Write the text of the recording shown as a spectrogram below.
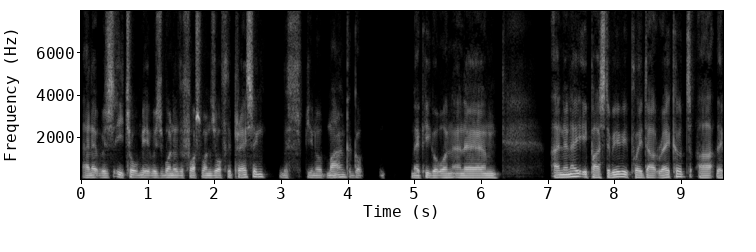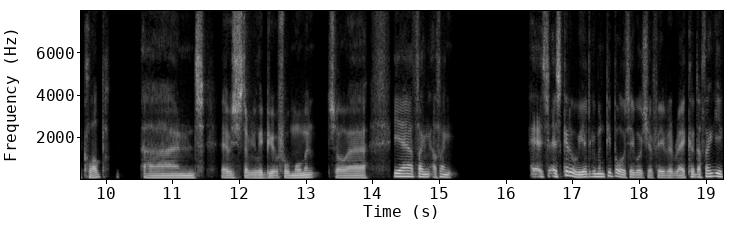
and it was he told me it was one of the first ones off the pressing with you know Mark got Mickey got one and um and the night he passed away we played that record at the club and it was just a really beautiful moment. So uh yeah, I think I think it's it's kind of weird when people say what's your favorite record. I think you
